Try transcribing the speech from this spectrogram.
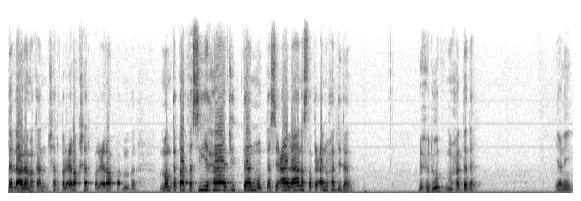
دل على مكان شرق العراق شرق العراق منطقة فسيحة جدا متسعة لا نستطيع أن نحددها. بحدود محددة. يعني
